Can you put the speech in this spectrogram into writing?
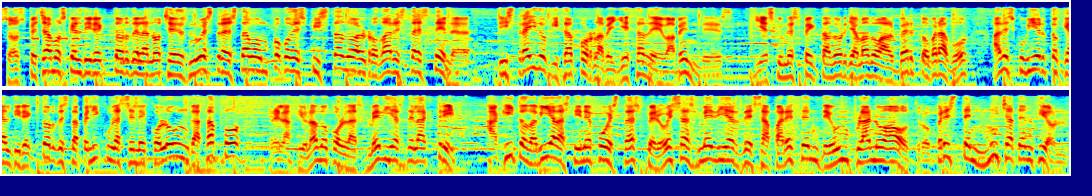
Sospechamos que el director de La Noche es Nuestra estaba un poco despistado al rodar esta escena, distraído quizá por la belleza de Eva Méndez. Y es que un espectador llamado Alberto Bravo ha descubierto que al director de esta película se le coló un gazapo relacionado con las medias de la actriz. Aquí todavía las tiene puestas, pero esas medias desaparecen de un plano a otro. Presten mucha atención.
